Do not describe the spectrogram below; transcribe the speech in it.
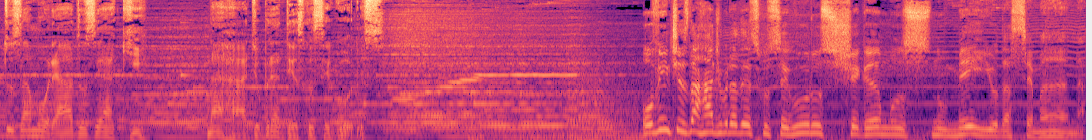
dos Namorados é aqui, na Rádio Bradesco Seguros. Ouvintes da Rádio Bradesco Seguros, chegamos no meio da semana.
